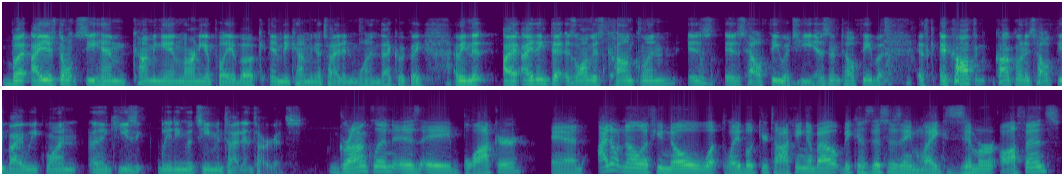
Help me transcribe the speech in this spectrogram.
but I just don't see him coming in, learning a playbook, and becoming a tight end one that quickly. I mean, I, I think that as long as Conklin is is healthy, which he isn't healthy, but if, if Conklin is healthy by week one, I think he's leading the team in tight end targets. Gronklin is a blocker, and I don't know if you know what playbook you're talking about because this is a Mike Zimmer offense,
